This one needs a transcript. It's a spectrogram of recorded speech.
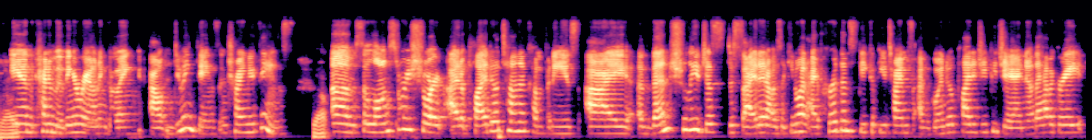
right. and kind of moving around and going out and doing things and trying new things. Yeah. Um, so long story short, I'd applied to a ton of companies. I eventually just decided, I was like, you know what, I've heard them speak a few times. I'm going to apply to GPJ. I know they have a great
